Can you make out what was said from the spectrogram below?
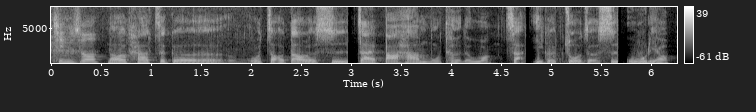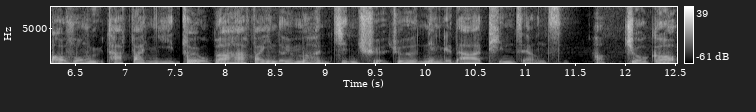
请说。然后他这个我找到的是在巴哈姆特的网站，一个作者是无聊暴风雨，他翻译，所以我不知道他翻译的有没有很精确，就是念给大家听这样子。好，九个哦，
